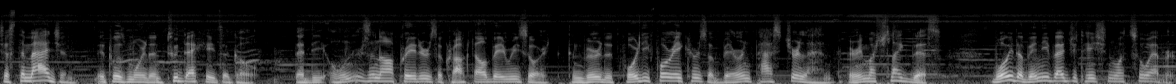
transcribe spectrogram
Just imagine, it was more than two decades ago that the owners and operators of Crocodile Bay Resort converted 44 acres of barren pasture land, very much like this, void of any vegetation whatsoever,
